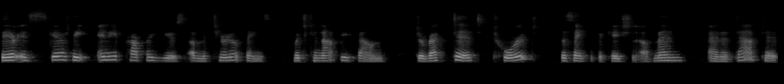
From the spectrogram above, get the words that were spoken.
There is scarcely any proper use of material things which cannot be found directed toward the sanctification of men and adapted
